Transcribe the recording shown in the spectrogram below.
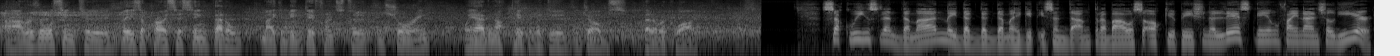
uh, resourcing to visa processing. That'll make a big difference to ensuring we have enough people to do the jobs that are required. Sa Queensland naman, may dagdag na mahigit isandaang trabaho sa occupational list ngayong financial year.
